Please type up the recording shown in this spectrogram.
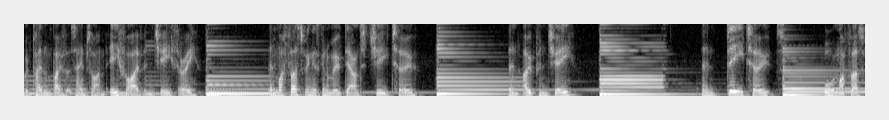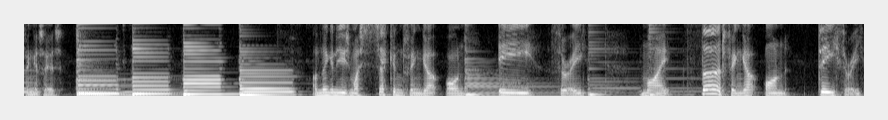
We play them both at the same time, E5 and G3. Then my first finger is going to move down to G2, then open G, then D2, so all with my first finger, so it I'm then going to use my second finger on E3, my third finger on D3.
